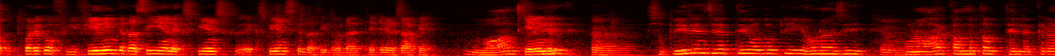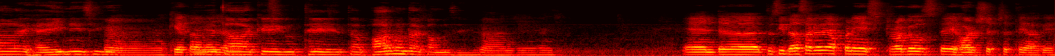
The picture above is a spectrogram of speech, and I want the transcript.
ਤੁਹਾਡੇ ਕੋਲ ਫੀਲਿੰਗ ਕਿਦਾਂ ਸੀ? ਐਂਡ ਐਕਸਪੀਰੀਅੰਸ ਐਕਸਪੀਰੀਅੰਸ ਕਿਦਾਂ ਸੀ ਤੁਹਾਡਾ ਇੱਥੇ ਟੇਰਸ ਆ ਕੇ? ਵਾਲ ਫੀਲਿੰਗ ਹਾਂ। ਐਕਸਪੀਰੀਅੰਸ ਇੱਥੇ ਉਦੋਂ ਕੀ ਹੋਣਾ ਸੀ। ਹੁਣ ਆਹ ਕੰਮ ਤਾਂ ਉੱਥੇ ਲੱਕੜਾਂ ਵਾਲੇ ਹੈ ਹੀ ਨਹੀਂ ਸੀ। ਹਾਂ ਖੇਤਾਂ ਦਾ ਤਾਂ ਕੇ ਉੱਥੇ ਤਾਂ ਫਾਰਮ ਦਾ ਕੰਮ ਸੀ। ਹਾਂਜੀ ਹਾਂਜੀ। ਐਂਡ ਤੁਸੀਂ ਦੱਸ ਸਕਦੇ ਆਪਣੇ ਸਟਰਗਲਸ ਤੇ ਹਾਰਡਸ਼ਿਪਸ ਇੱਥੇ ਆ ਕੇ?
